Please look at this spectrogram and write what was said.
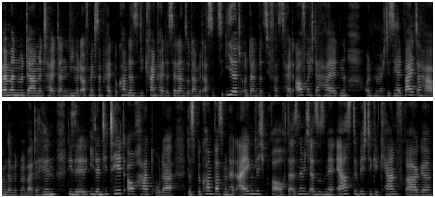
weil man nur damit halt dann Liebe und Aufmerksamkeit bekommt. Also die Krankheit ist ja dann so damit assoziiert und dann wird sie fast halt aufrechterhalten und man möchte sie halt weiterhaben, damit man weiterhin diese Identität auch hat oder das bekommt, was man halt eigentlich braucht. Da ist nämlich also so eine erste wichtige Kernfrage,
